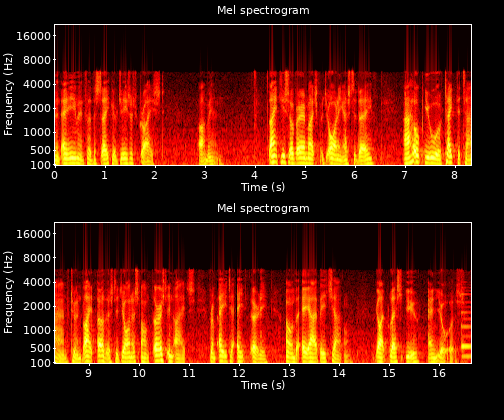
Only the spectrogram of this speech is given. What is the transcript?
the name and for the sake of Jesus Christ. Amen. Thank you so very much for joining us today. I hope you will take the time to invite others to join us on Thursday nights from 8 to 8:30 on the AIB channel. God bless you and yours.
